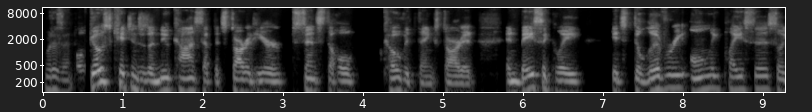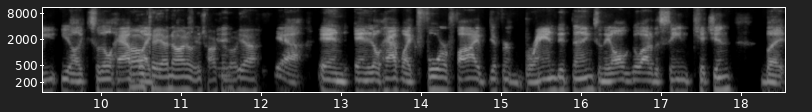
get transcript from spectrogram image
What is it? Well, ghost kitchens is a new concept that started here since the whole COVID thing started, and basically it's delivery only places. So you, you know, like so they'll have oh, like okay, I know I know what you're talking about. Yeah. Yeah. And and it'll have like four or five different branded things and they all go out of the same kitchen, but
